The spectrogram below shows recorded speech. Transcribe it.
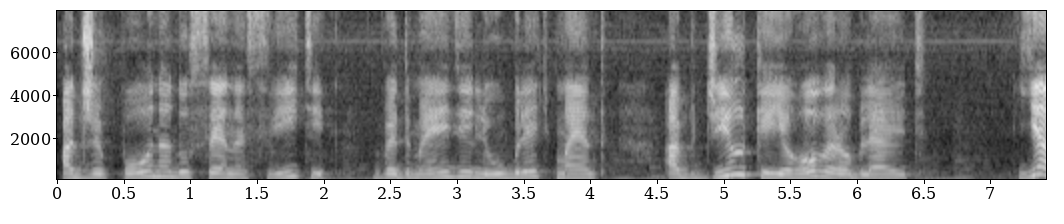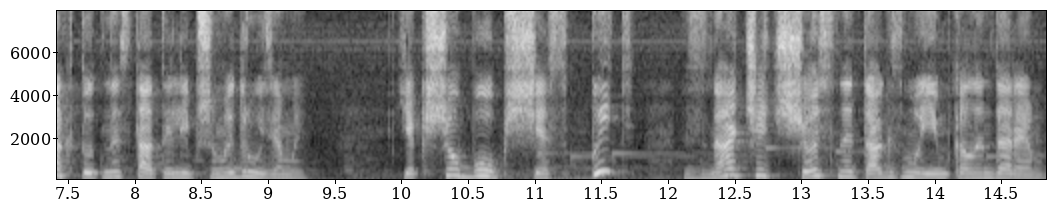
адже понад усе на світі ведмеді люблять мед, а бджілки його виробляють. Як тут не стати ліпшими друзями? Якщо Боб ще спить, значить, щось не так з моїм календарем,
